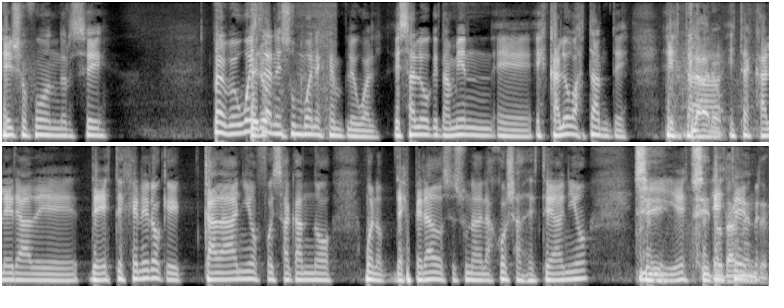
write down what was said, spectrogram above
Age of Wonders, sí. Pero, pero Wasteland Pero- es un buen ejemplo igual. Es algo que también eh, escaló bastante esta, Claro. esta escalera de, de este género que cada año fue sacando. Bueno, Desperados es una de las joyas de este año. Sí, y sí, totalmente.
